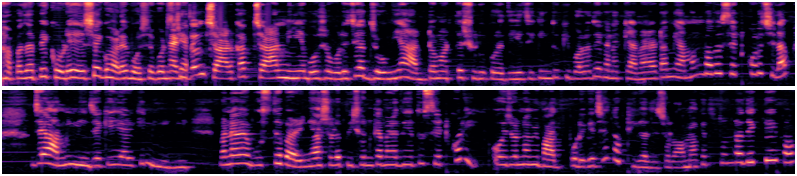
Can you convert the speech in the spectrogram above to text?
ঝাপাঝাপি করে এসে ঘরে বসে পড়েছি। একদম চার কাপ চা নিয়ে বসে পড়েছি আর জমিয়ে আড্ডা মারতে শুরু করে দিয়েছি। কিন্তু কি বলতো, এখানে ক্যামেরাটা আমি এমনভাবে সেট করেছিলাম যে আমি নিজেকেই আর কি নিয়ে নিই মানে আমি বুঝতে পারিনি আসলে পিছন ক্যামেরা দিয়ে তো সেট করি, ওই জন্য আমি বাদ পড়ে গেছি। তো ঠিক আছে, চলো আমাকে তো তোমরা দেখতেই পাও।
